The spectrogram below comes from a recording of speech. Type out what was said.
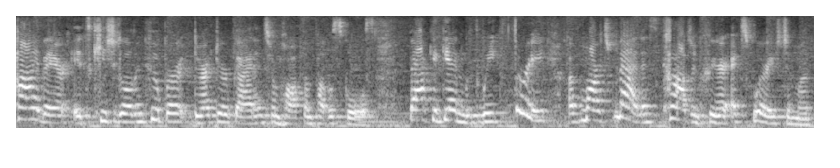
Hi there, it's Keisha Golden Cooper, Director of Guidance from Hawthorne Public Schools, back again with week three of March Madness College and Career Exploration Month.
